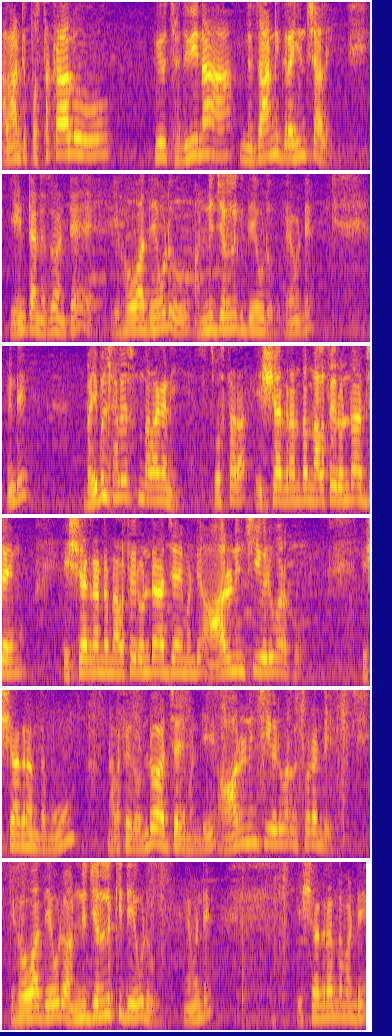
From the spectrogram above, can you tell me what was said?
అలాంటి పుస్తకాలు వీరు చదివినా నిజాన్ని గ్రహించాలి. ఏంటా నిజం అంటే యహోవా దేవుడు అన్ని జనులకి దేవుడు. ఏమండి? అండి బైబిల్ సెలవిస్తుంది అలాగని. చూస్తారా? యష్యా గ్రంథం నలభై రెండో అధ్యాయము. యష్యా గ్రంథం నలభై రెండో అధ్యాయం అండి. ఆరు నుంచి ఏడు వరకు. యష్యా గ్రంథము నలభై రెండో అధ్యాయం అండి. ఆరు నుంచి ఏడు వరకు చూడండి. యహోవా దేవుడు అన్ని జనులకి దేవుడు. ఏమండి? యష్యా గ్రంథం అండి.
